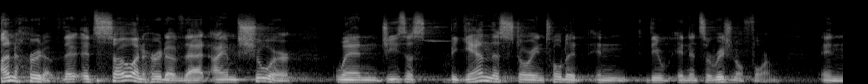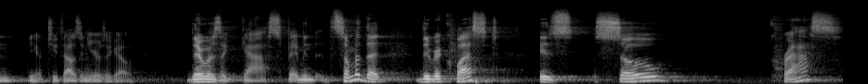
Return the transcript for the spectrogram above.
unheard of. It's so unheard of that I am sure when Jesus began this story and told it in, the, in its original form in you know, 2,000 years ago, there was a gasp. I mean, some of the, the request is so crass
